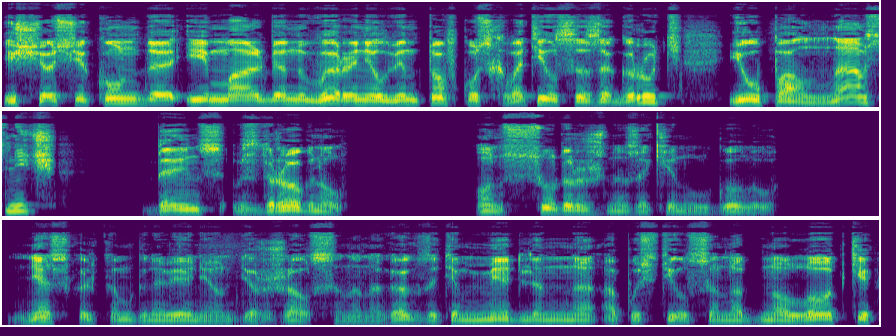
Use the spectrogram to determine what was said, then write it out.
Еще секунда, и Мальбин выронил винтовку, схватился за грудь и упал навзничь, Бэйнс вздрогнул. Он судорожно закинул голову. Несколько мгновений он держался на ногах, затем медленно опустился на дно лодки.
